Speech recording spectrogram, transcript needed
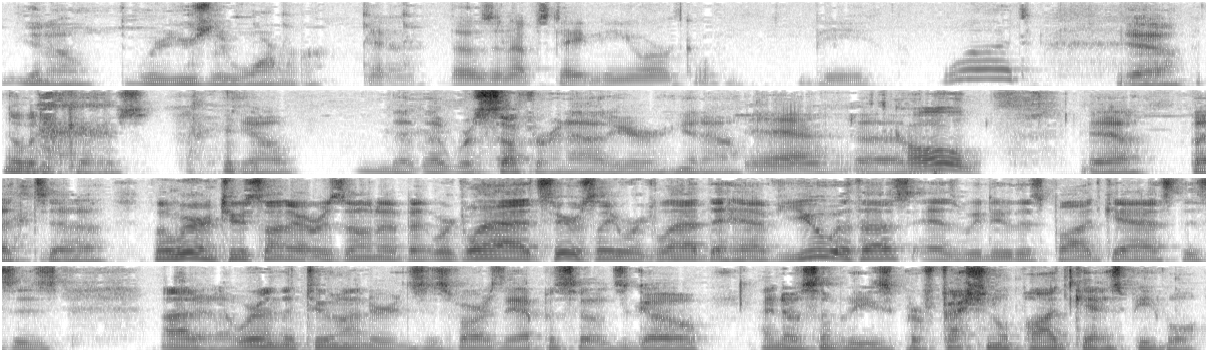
you know, we're usually warmer. Yeah, those in upstate New York will be what? Yeah, nobody cares. you know that, that, we're suffering out here. You know. Yeah, it's uh, cold. Yeah, but uh, but we're in Tucson, Arizona. But we're glad. Seriously, we're glad to have you with us as we do this podcast. This is. I don't know. We're in the 200s as far as the episodes go. I know some of these professional podcast people,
